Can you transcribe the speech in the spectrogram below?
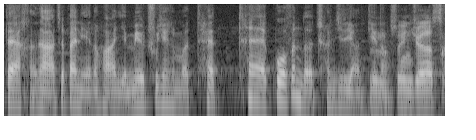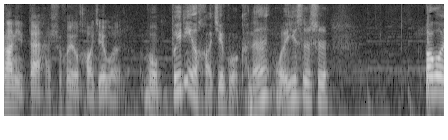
带恒大这半年的话，也没有出现什么太太过分的成绩这样跌宕。所以你觉得斯卡里带还是会有好结果的？我不一定有好结果，可能我的意思是。包括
